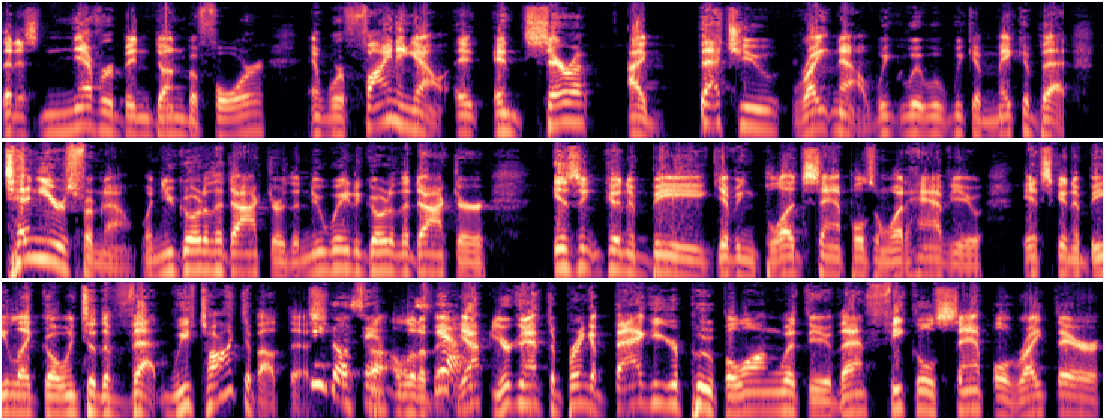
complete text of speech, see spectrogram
that has never been done before, and we're finding out. And- And Sarah, I bet you right now. We, we we can make a bet. 10 years from now when you go to the doctor the new way to go to the doctor isn't going to be giving blood samples and what have you it's going to be like going to the vet we've talked about this Fecal uh, a little bit yeah. you're going to have to bring a bag of your poop along with you that fecal sample right there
